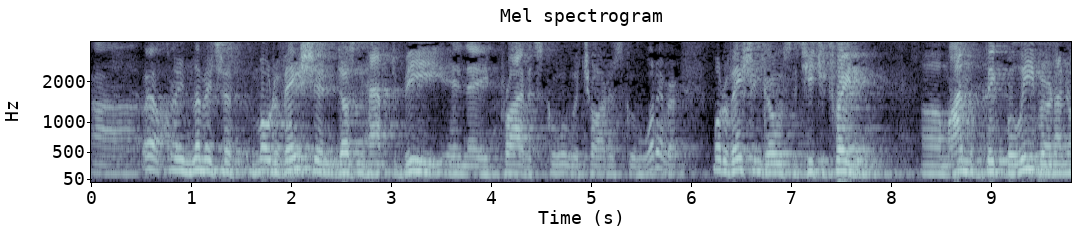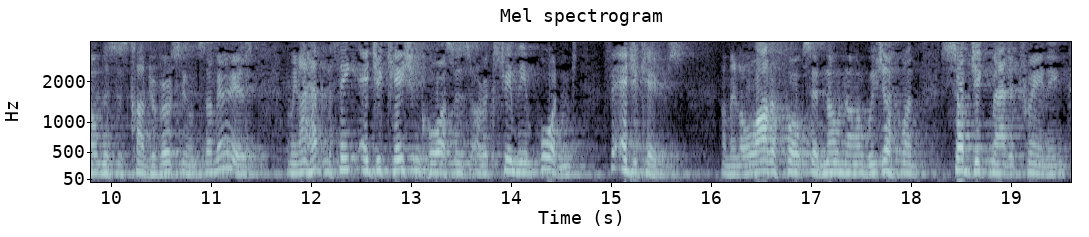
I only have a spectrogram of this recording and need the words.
Uh, Well, I mean, let me just, motivation doesn't have to be in a private school, a charter school, whatever. Motivation goes to teacher training. Um, I'm a big believer, and I know this is controversial in some areas. I mean, I happen to think education courses are extremely important for educators. I mean, a lot of folks said, no, no, we just want subject matter training.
